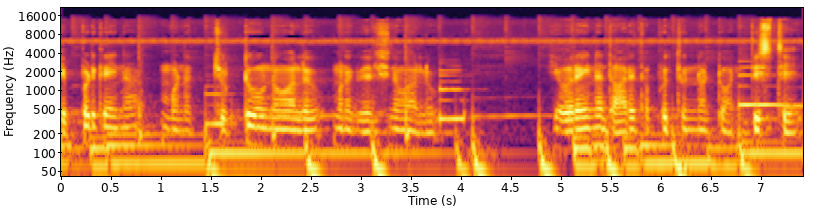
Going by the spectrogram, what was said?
ఎప్పటికైనా మన చుట్టూ ఉన్న వాళ్ళు మనకు తెలిసిన వాళ్ళు ఎవరైనా దారి తప్పుతున్నట్టు అనిపిస్తే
